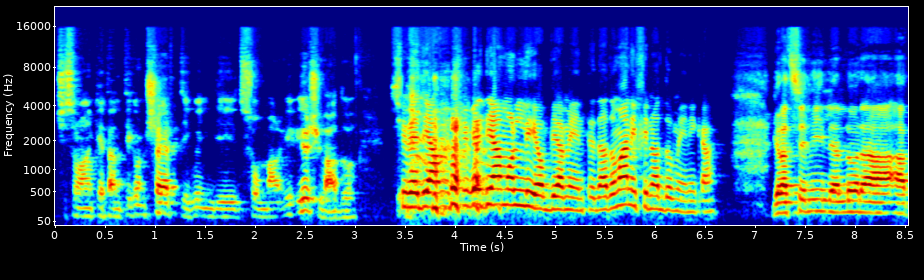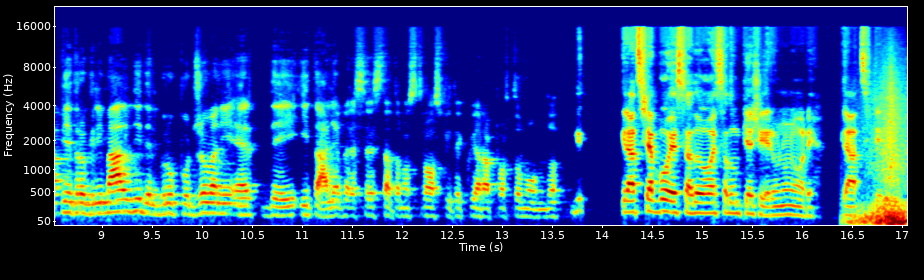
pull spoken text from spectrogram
ci sono anche tanti concerti, quindi insomma io ci vado. Ci vediamo, ci vediamo lì ovviamente, da domani fino a domenica. Grazie mille allora a Pietro Grimaldi del gruppo Giovani Earth Day Italia per essere stato nostro ospite qui a Rapporto Mondo. Grazie a voi, è stato, è stato un piacere, un onore. Grazie.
